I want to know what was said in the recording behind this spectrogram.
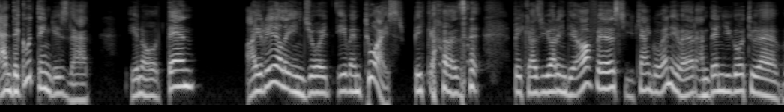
And the good thing is that, you know, then I really enjoyed even twice because because you are in the office, you can't go anywhere, and then you go to a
